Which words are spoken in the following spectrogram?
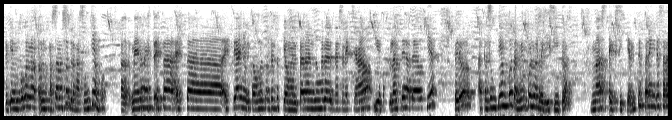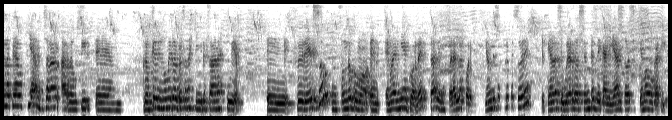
que un poco nos, pasó a nosotros hace un tiempo, menos este, este año que estamos muy contentos que aumentaron el número de seleccionados y de postulantes a pedagogía, pero hasta hace un tiempo también por los requisitos más exigentes para ingresar a la pedagogía, empezaron a reducir, eh, reducir el número de personas que ingresaban a estudiar. Eh, pero eso, en fondo, como en, una línea correcta de mejorar la formación de esos profesores y al final asegurar docentes de calidad en todo el sistema educativo.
